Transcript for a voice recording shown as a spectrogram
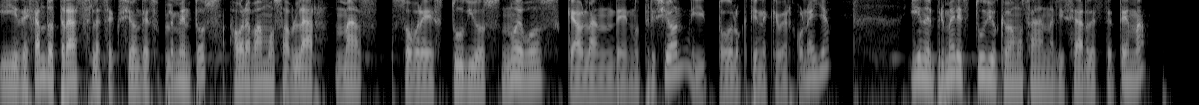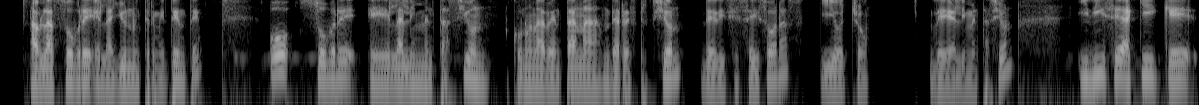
Y dejando atrás la sección de suplementos, ahora vamos a hablar más sobre estudios nuevos que hablan de nutrición y todo lo que tiene que ver con ella. Y en el primer estudio que vamos a analizar de este tema, habla sobre el ayuno intermitente o sobre eh, la alimentación con una ventana de restricción de 16 horas y 8 de alimentación. Y dice aquí que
